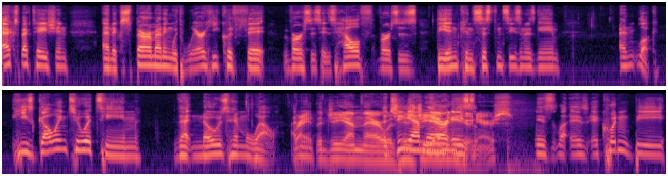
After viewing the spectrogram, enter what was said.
expectation and experimenting with where he could fit versus his health versus the inconsistencies in his game. And look, he's going to a team that knows him well. I right. mean, the GM there the was his GM GM there in is- juniors. is is it couldn't be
